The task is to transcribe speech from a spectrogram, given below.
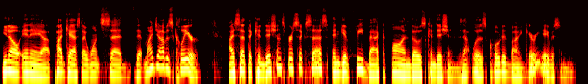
You know, in a uh, podcast, I once said that my job is clear. I set the conditions for success and give feedback on those conditions. That was quoted by Gary Davison.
